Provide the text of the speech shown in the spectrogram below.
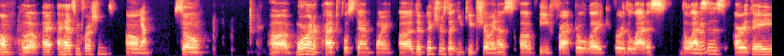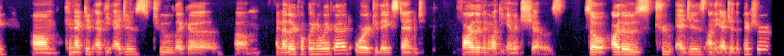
Um, hello, I, I had some questions. Um, yeah. So uh, more on a practical standpoint, uh, the pictures that you keep showing us of the fractal like or the lattice the lattices, are they um, connected at the edges to like a um, another coplanar waveguide, or do they extend farther than what the image shows? So are those true edges on the edge of the picture,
